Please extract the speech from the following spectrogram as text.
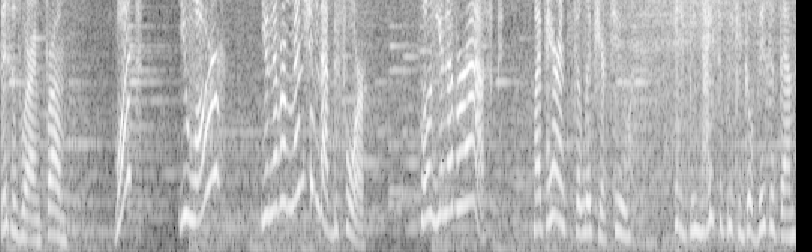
This is where I'm from. What? You are? You never mentioned that before. Well, you never asked. My parents still live here too. It'd be nice if we could go visit them.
